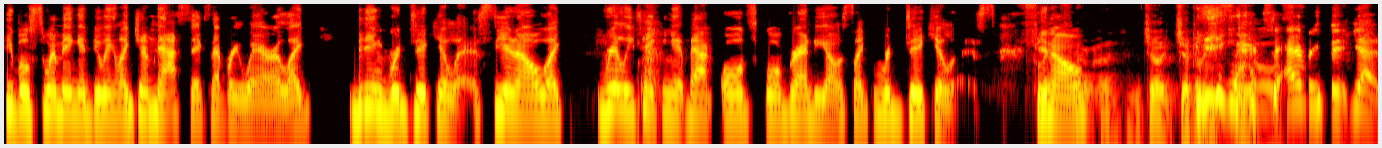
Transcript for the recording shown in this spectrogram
people swimming and doing like gymnastics everywhere, like being ridiculous, you know, like really taking it back old school grandiose, like ridiculous. you know? Juggling yes, everything. Yes,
